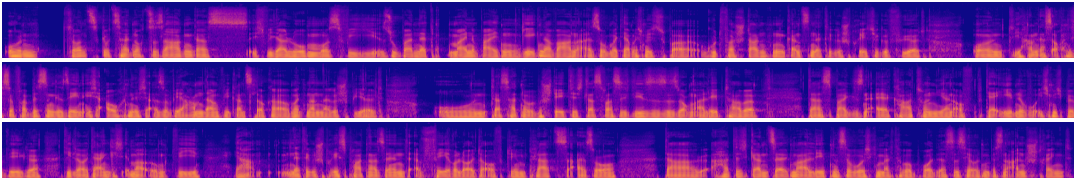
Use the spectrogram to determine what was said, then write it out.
Und sonst gibt es halt noch zu sagen, dass ich wieder loben muss, wie super nett meine beiden Gegner waren. Also mit denen habe ich mich super gut verstanden, ganz nette Gespräche geführt und die haben das auch nicht so verbissen gesehen, ich auch nicht. Also wir haben da irgendwie ganz locker miteinander gespielt und das hat nur bestätigt, das, was ich diese Saison erlebt habe, dass bei diesen LK-Turnieren auf der Ebene, wo ich mich bewege, die Leute eigentlich immer irgendwie ja, nette Gesprächspartner sind, äh, faire Leute auf dem Platz. Also da hatte ich ganz selten mal Erlebnisse, wo ich gemerkt habe, boah, das ist ja heute ein bisschen anstrengend.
